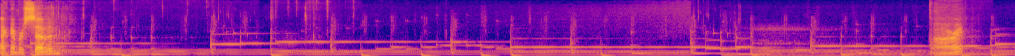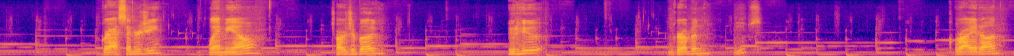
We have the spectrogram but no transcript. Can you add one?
Pack number seven. Alright. Grass Energy. Lamiao. Charjabug. Hoothoot. Grubbin. Oops. Koraidon.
